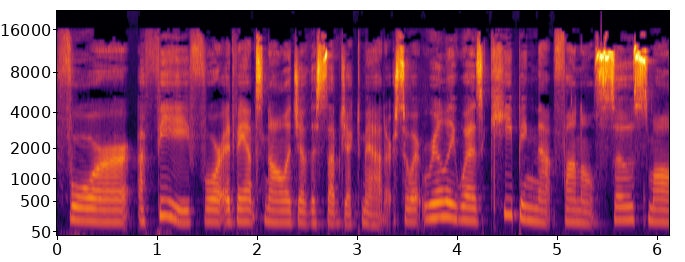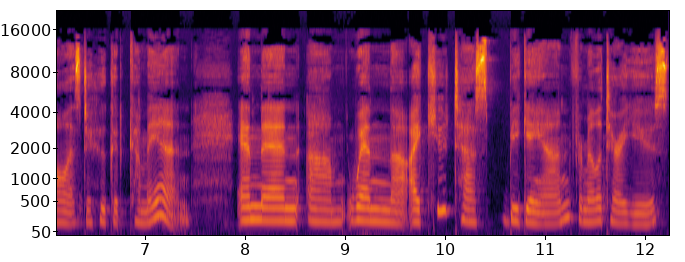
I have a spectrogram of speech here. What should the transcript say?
for a fee for advanced knowledge of the subject matter. So it really was keeping that funnel so small as to who could come in. And then um, when the IQ test began for military use,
